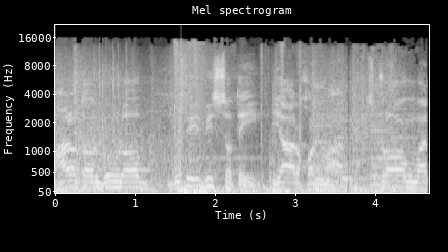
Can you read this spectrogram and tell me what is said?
ভাৰতৰ গৌৰৱ গোটেই বিশ্বতেই ইয়াৰ সন্মান ষ্ট্ৰং মান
